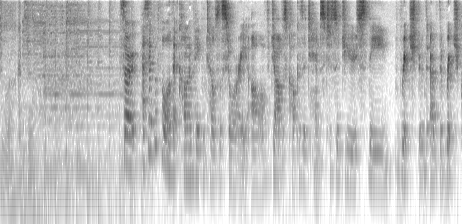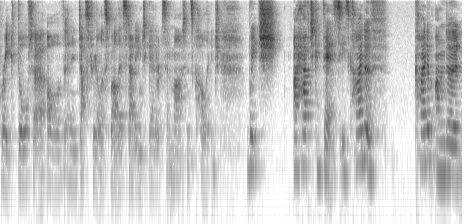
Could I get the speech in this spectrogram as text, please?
see what I can do. So, I said before that Common People tells the story of Jarvis Cocker's attempts to seduce the rich, uh, the rich Greek daughter of an industrialist while they're studying together at St Martin's College, which I have to confess is kind of, kind of under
